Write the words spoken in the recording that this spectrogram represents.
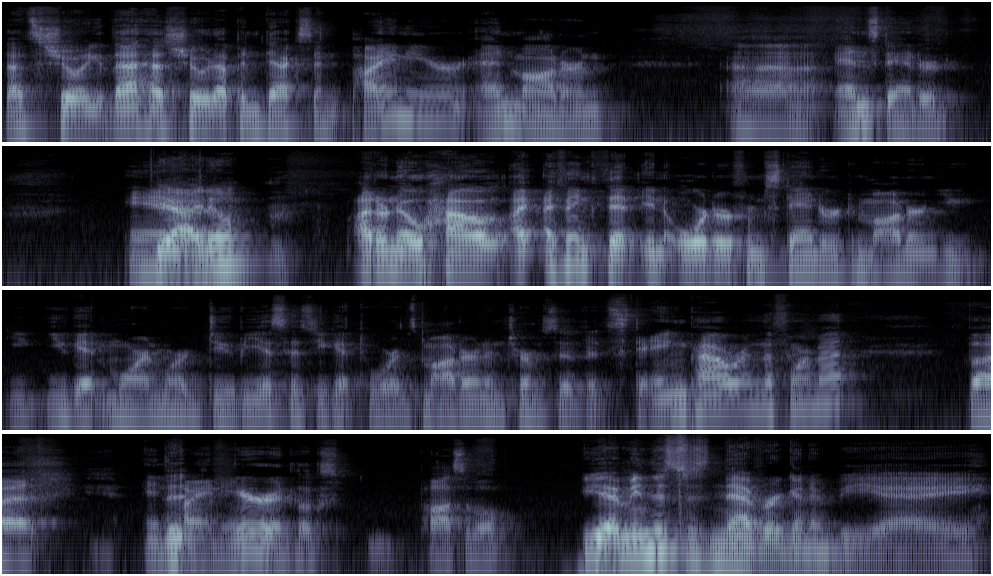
That's showing that has showed up in decks in Pioneer and Modern uh, and Standard. And yeah, I don't. I don't know how. I, I, think that in order from Standard to Modern, you, you, you get more and more dubious as you get towards Modern in terms of its staying power in the format. But in the, Pioneer, it looks possible. Yeah, I mean, this is never going to be a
